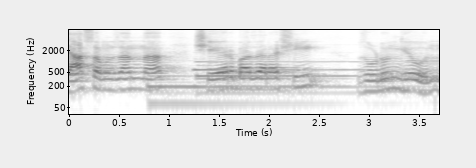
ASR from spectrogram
त्या समजांना शेअर बाजाराशी जोडून घेऊन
